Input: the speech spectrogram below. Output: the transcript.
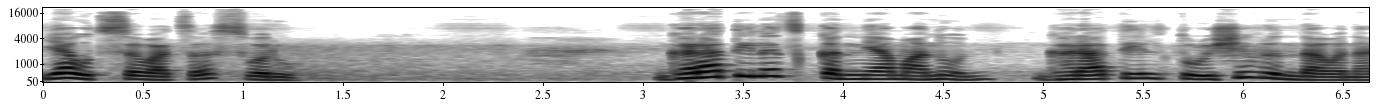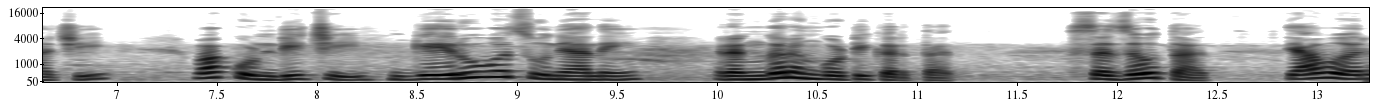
या उत्सवाचं स्वरूप घरातीलच कन्या मानून घरातील तुळशी वृंदावनाची वा कुंडीची गेरू व चुन्याने रंगरंगोटी करतात. सजवतात. त्यावर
